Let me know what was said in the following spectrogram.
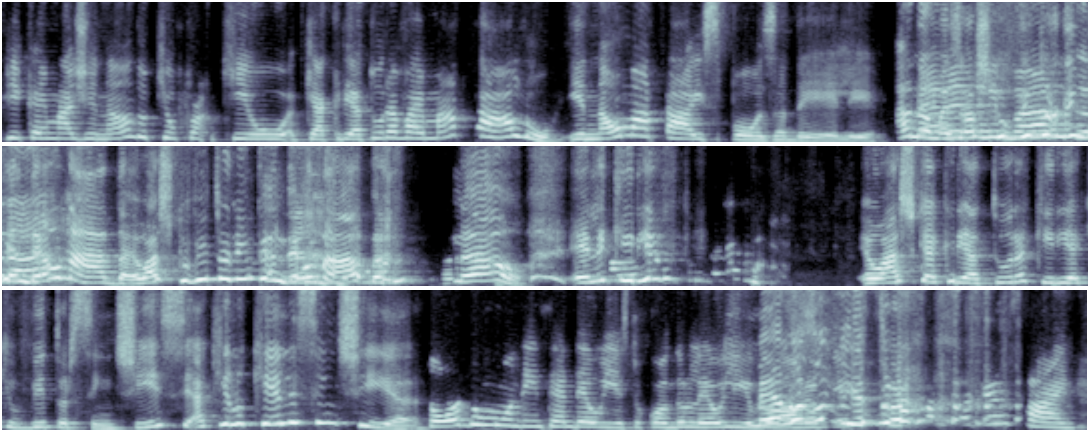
fica imaginando que, o, que, o, que a criatura vai matá-lo e não matar a esposa dele. Ah, não, mas eu acho que ele o vai Victor não entendeu nada. Eu acho que o Victor não entendeu nada. Não, ele queria. Eu acho que a criatura queria que o Victor sentisse aquilo que ele sentia. Todo mundo entendeu isso quando leu o livro. Menos o. Frankenstein.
